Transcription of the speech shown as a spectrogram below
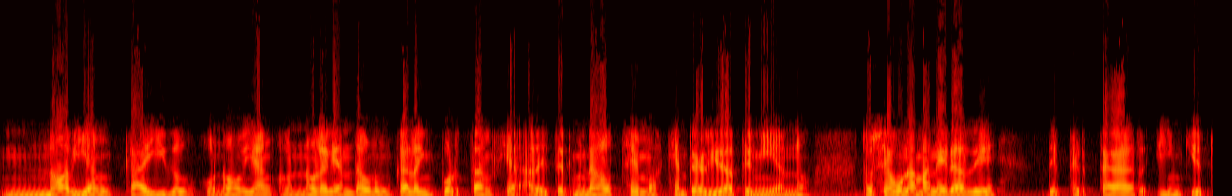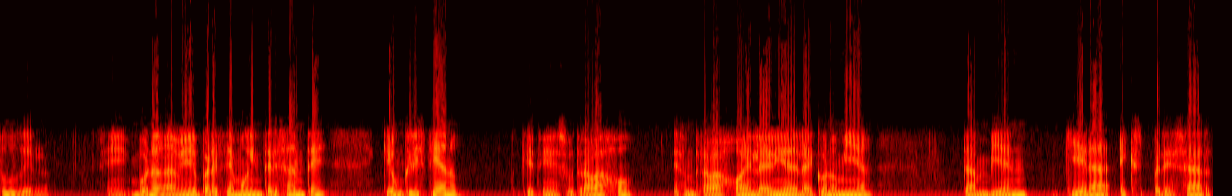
no habían caído o no habían o no le habían dado nunca la importancia a determinados temas que en realidad tenían, ¿no? Entonces es una manera de despertar inquietudes, ¿no? Sí, bueno, a mí me parece muy interesante que un cristiano que tiene su trabajo, es un trabajo en la línea de la economía, también quiera expresar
